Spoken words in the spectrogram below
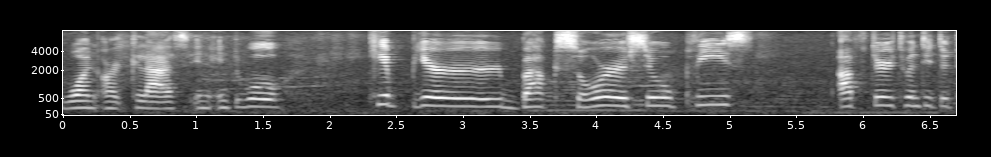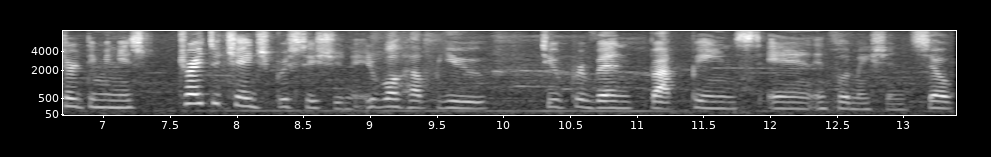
one hour class and it will keep your back sore. So please after 20 to 30 minutes try to change position. It will help you to prevent back pains and inflammation. So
